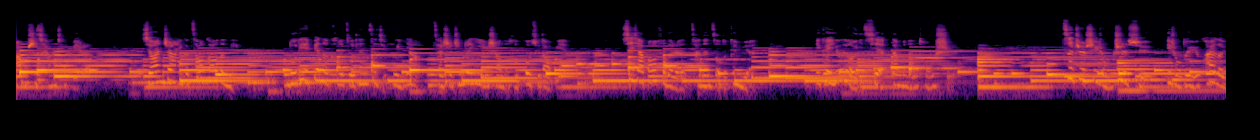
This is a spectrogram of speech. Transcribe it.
而不是强求别人喜欢这样一个糟糕的你。努力变得和昨天自己不一样，才是真正意义上的和过去道别。卸下包袱的人，才能走得更远。你可以拥有一切，但不能同时。自制是一种秩序，一种对于快乐与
